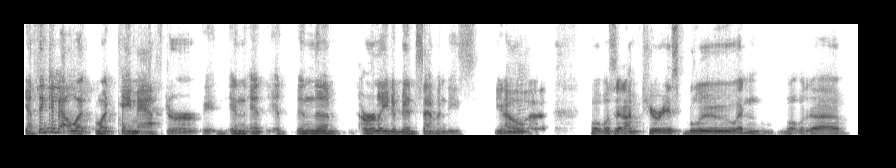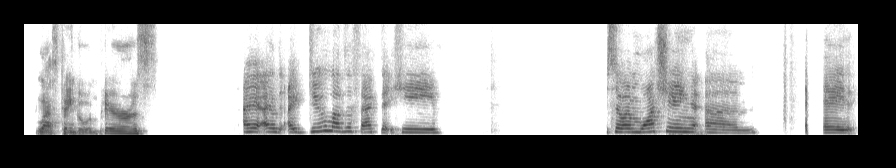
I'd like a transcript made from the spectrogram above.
Yeah, think about what what came after in in in the early to mid seventies. You know, Mhm. uh, what was it? I'm Curious Blue, and what was uh, Last Tango in Paris? I, I i do love the fact that he so i'm watching um a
